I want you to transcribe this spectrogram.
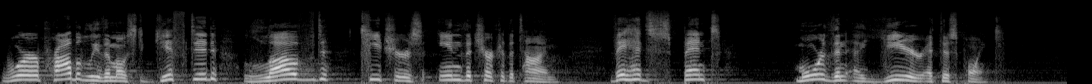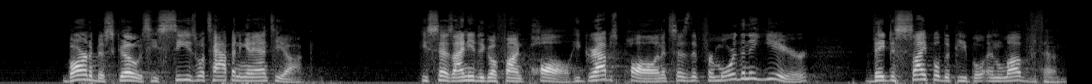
were probably the most gifted, loved teachers in the church at the time. They had spent more than a year at this point. Barnabas goes, he sees what's happening in Antioch. He says, I need to go find Paul. He grabs Paul, and it says that for more than a year, they discipled the people and loved them.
